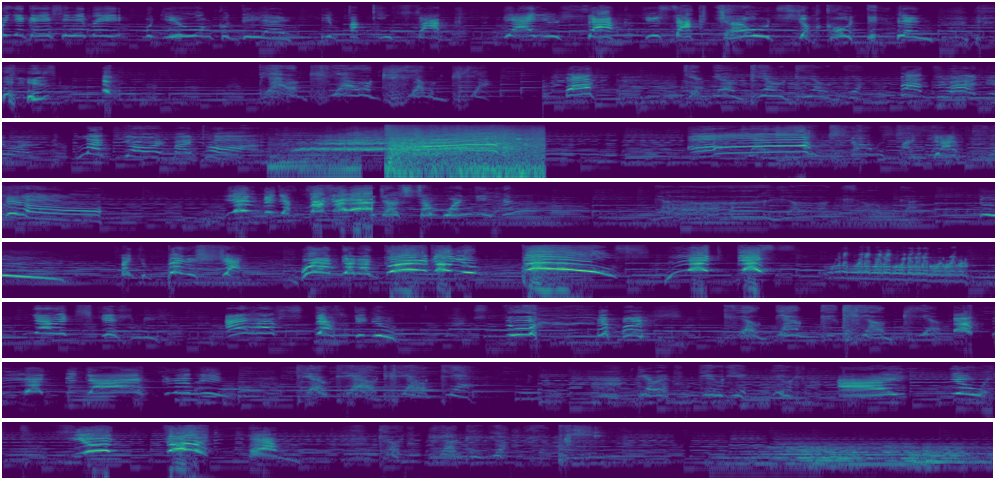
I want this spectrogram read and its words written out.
I'm not gonna celebrate with you, Uncle Dilan. You fucking suck. Yeah, you suck. You suck too, Uncle Dilan. Fuck! That's what I'm doing. Let's go in my car. get a shot or I'm gonna gargle you balls like this. Now excuse me, I have stuff to do. Let me die, Krabby. I knew it. You got him.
